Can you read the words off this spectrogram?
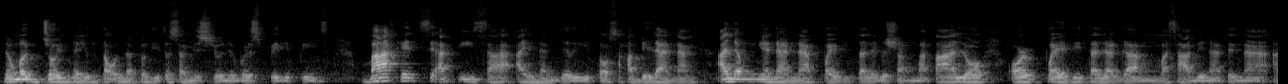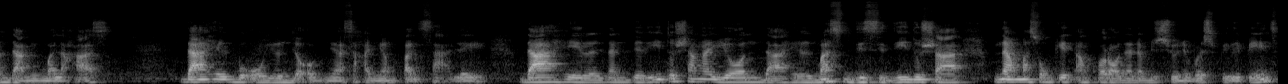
na mag-join ngayong taon na to dito sa Miss Universe Philippines bakit si Atisa ay nandirito sa kabila ng alam niya na na pwede talaga siyang matalo or pwede talagang masabi natin na ang daming malakas dahil buo yung loob niya sa kanyang pagsali. Dahil nandirito siya ngayon, dahil mas desidido siya na masungkit ang corona ng Miss Universe Philippines,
